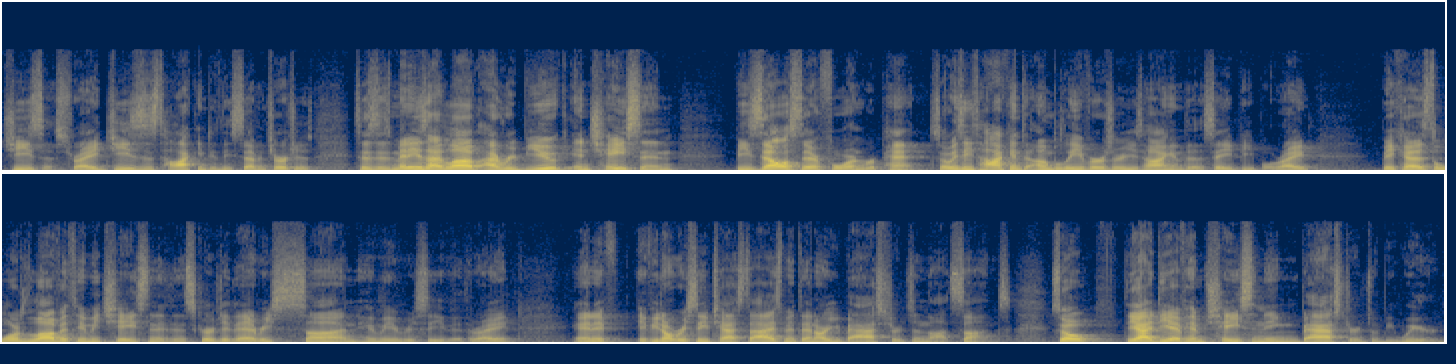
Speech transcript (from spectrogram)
Jesus, right? Jesus is talking to these seven churches. He says, As many as I love, I rebuke and chasten. Be zealous, therefore, and repent. So is he talking to unbelievers or is he talking to the saved people, right? Because the Lord loveth whom he chasteneth and scourgeth every son whom he receiveth, right? And if, if you don't receive chastisement, then are you bastards and not sons? So the idea of him chastening bastards would be weird,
